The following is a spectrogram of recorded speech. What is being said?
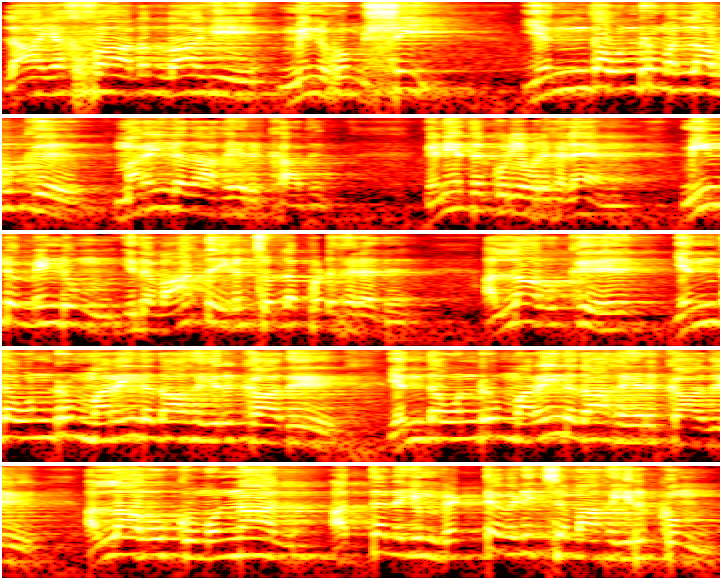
லா யஹ்ஃபா அலல்லாஹி மின்ஹும் ஷெய். எந்த ஒன்றும் அல்லாவுக்கு மறைந்ததாக இருக்காது. கணியத்திற்குரியவர்களே மீண்டும் மீண்டும் இந்த வார்த்தைகள் சொல்லப்படுகிறது. அல்லாவுக்கு எந்த ஒன்றும் மறைந்ததாக இருக்காது. எந்த ஒன்றும் மறைந்ததாக இருக்காது. அல்லாவுக்கு முன்னால் அத்தனையும் வெட்ட வெளிச்சமாக இருக்கும்.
